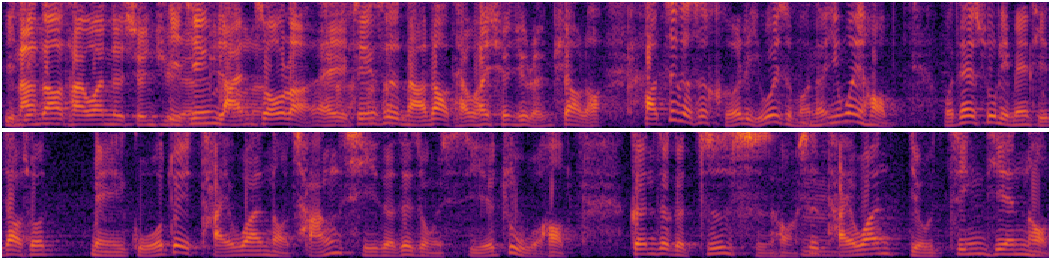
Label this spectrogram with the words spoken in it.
已经拿到台湾的选举，已经兰州了，哎，已经是拿到台湾选举人票了。好，这个是合理，为什么呢？因为哈，我在书里面提到说，美国对台湾哦长期的这种协助哈，跟这个支持哈，是台湾有今天哦。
